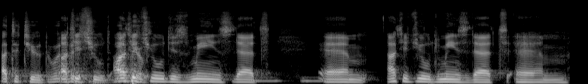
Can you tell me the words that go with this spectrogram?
attitude. What attitude attitude. attitude is means that um, attitude means that um,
